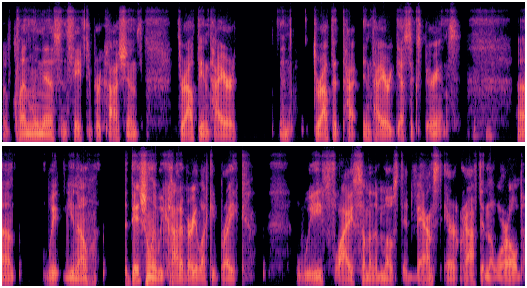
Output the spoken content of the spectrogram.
of cleanliness and safety precautions throughout the entire and throughout the t- entire guest experience. Mm-hmm. Um, we, you know, additionally, we caught a very lucky break. We fly some of the most advanced aircraft in the world,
